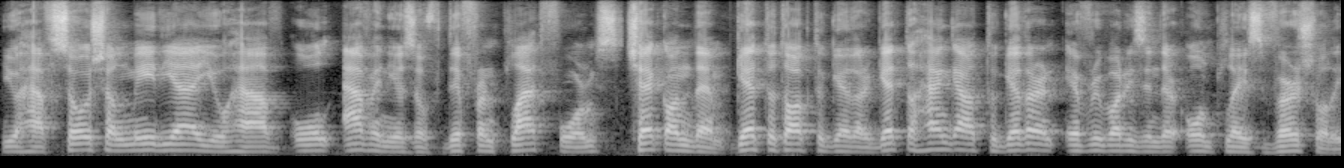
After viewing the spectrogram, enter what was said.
you have social media, you have all avenues of different platforms. Check on them, get to talk together, get to hang out together and everybody's in their own place virtually.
